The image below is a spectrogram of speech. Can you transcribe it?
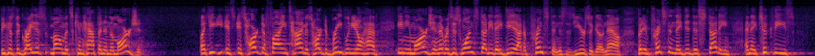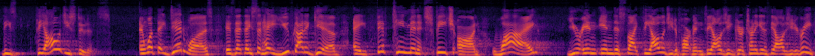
because the greatest moments can happen in the margin. Like you, it's, it's hard to find time. It's hard to breathe when you don't have any margin. There was this one study they did out of Princeton. This is years ago now, but in Princeton they did this study and they took these these theology students. And what they did was is that they said, "Hey, you've got to give a 15 minute speech on why you're in, in this like theology department and theology, you're trying to get a theology degree,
